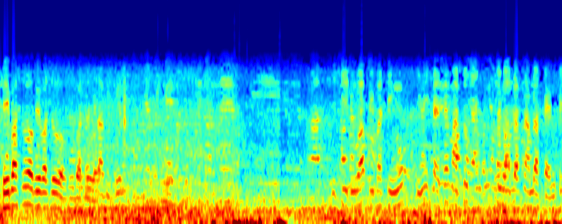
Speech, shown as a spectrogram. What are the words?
Bibas dulu, bibas dulu, bibas dulu. Kita habisin. Isi dua bebas singu. Ini size masuk 15-16 cm.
